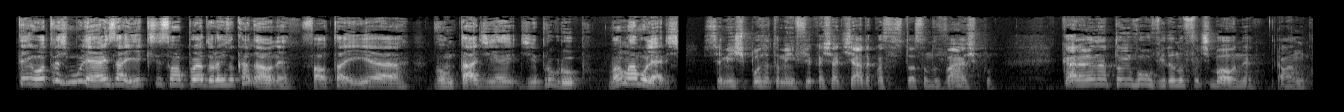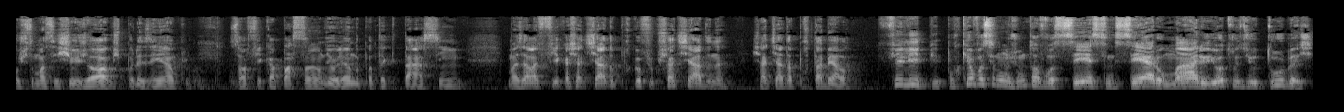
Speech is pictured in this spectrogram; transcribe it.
tem outras mulheres aí que são apoiadoras do canal, né? Falta aí a vontade de ir pro grupo. Vamos lá, mulheres. Se a minha esposa também fica chateada com essa situação do Vasco, cara, ela não é tão envolvida no futebol, né? Ela não costuma assistir os jogos, por exemplo, só fica passando e olhando quanto é que tá assim. Mas ela fica chateada porque eu fico chateado, né? Chateada por tabela. Felipe, por que você não junta você, Sincero, Mário e outros youtubers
